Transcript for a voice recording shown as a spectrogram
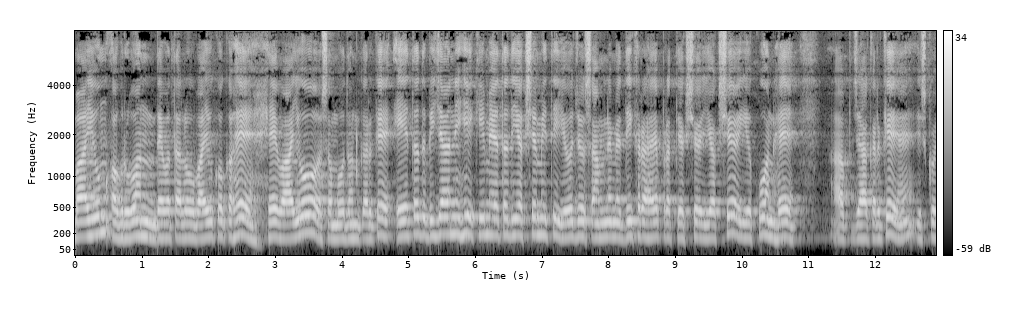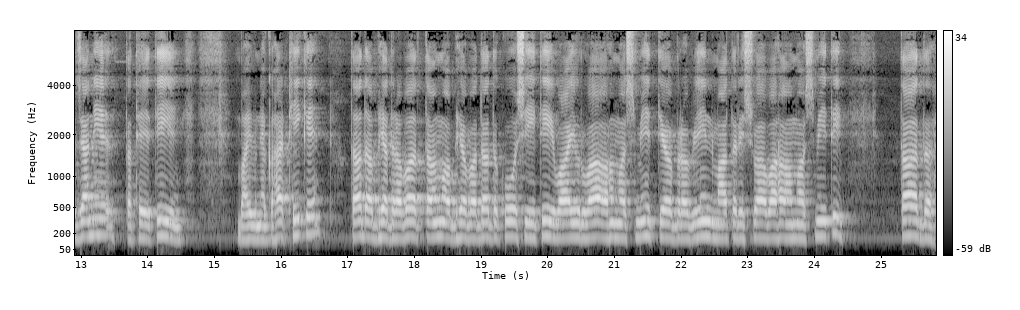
वायुम अब्रुवन देवता लोग वायु को कहे, हे वायु, संबोधन करके, एतद बीजानी ही किम एतद यक्षमिति यो जो सामने में दिख रहा है, प्रत्यक्ष यक्ष, ये कौन है? आप जा करके इसको जानिए, तथेति। वायु ने कहा, ठीक है। तद तम अभ्यवदत कोशीति वायुर्वा अहम मातरिस्वा वाह अहम अस्मीति तद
